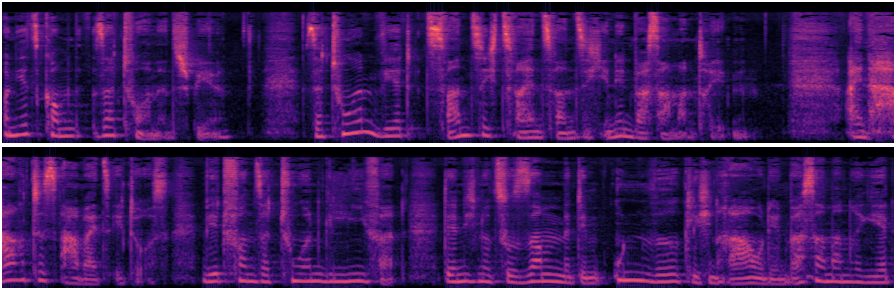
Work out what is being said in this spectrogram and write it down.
Und jetzt kommt Saturn ins Spiel. Saturn wird 2022 in den Wassermann treten. Ein hartes Arbeitsethos wird von Saturn geliefert, der nicht nur zusammen mit dem unwirklichen Rao den Wassermann regiert,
